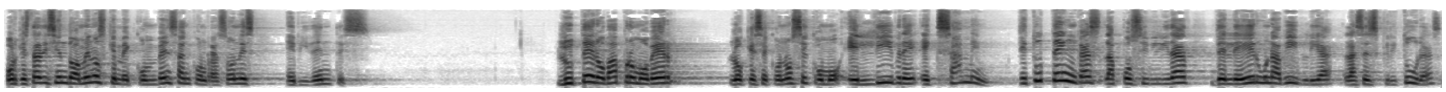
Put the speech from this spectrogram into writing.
Porque está diciendo, a menos que me convenzan con razones evidentes. Lutero va a promover lo que se conoce como el libre examen, que tú tengas la posibilidad de leer una Biblia, las escrituras,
